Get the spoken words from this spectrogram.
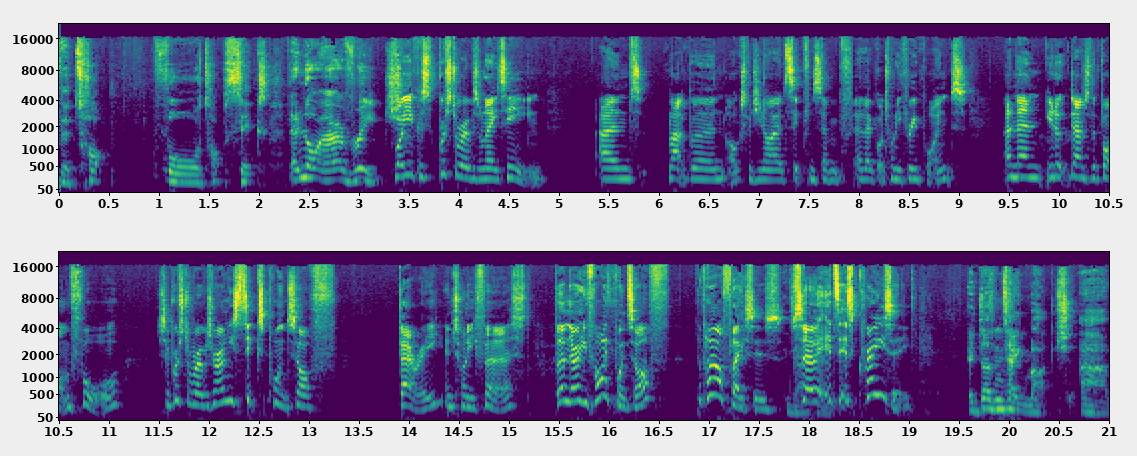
the top four, top six. They're not out of reach. Well, yeah, because Bristol Rovers on 18 and Blackburn, Oxford United, sixth and seventh, uh, they've got 23 points. And then you look down to the bottom four. So Bristol Rovers are only six points off Bury in 21st, but then they're only five points off the playoff places. So it's, it's crazy. it doesn't take much, uh,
